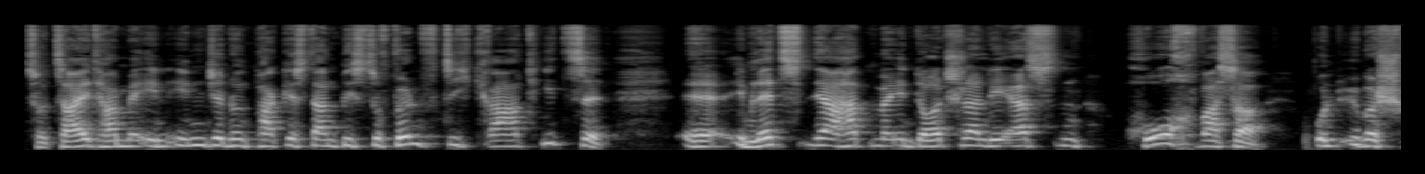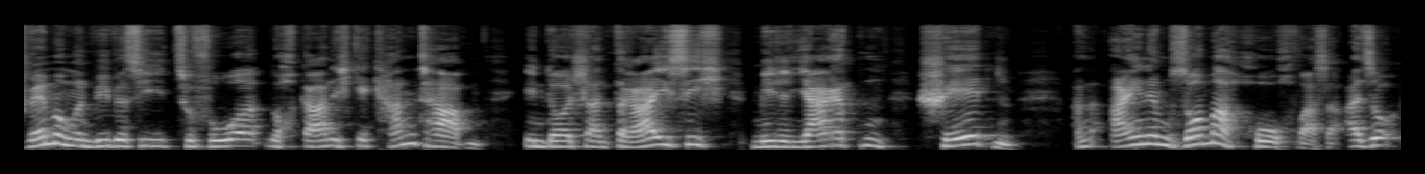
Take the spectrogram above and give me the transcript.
Zurzeit haben wir in Indien und Pakistan bis zu 50 Grad Hitze. Äh, Im letzten Jahr hatten wir in Deutschland die ersten Hochwasser und Überschwemmungen, wie wir sie zuvor noch gar nicht gekannt haben. In Deutschland 30 Milliarden Schäden an einem Sommerhochwasser. Also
